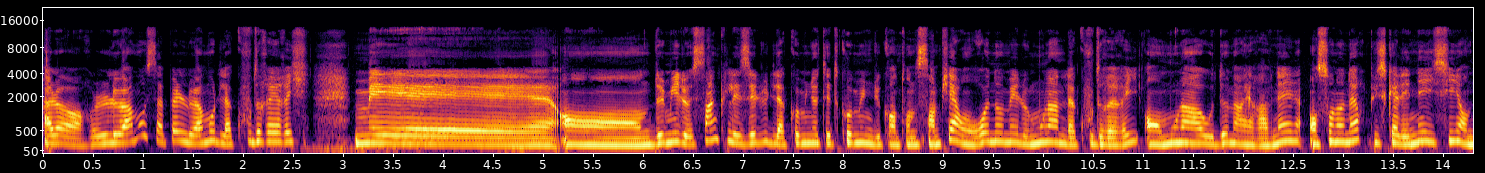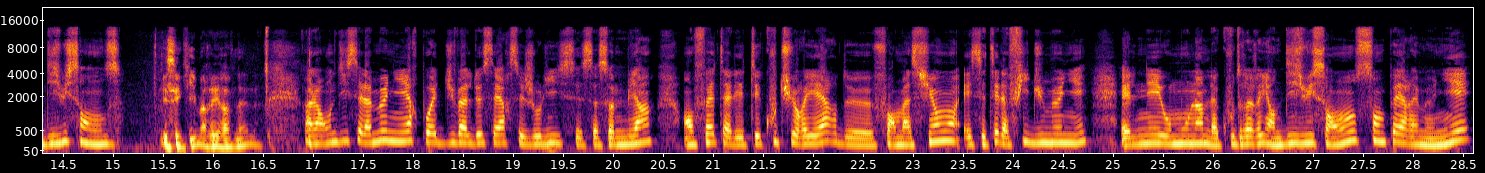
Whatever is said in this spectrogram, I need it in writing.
Alors, le hameau s'appelle le hameau de la Coudrerie, mais en 2005, les élus de la communauté de communes du canton de Saint-Pierre ont renommé le moulin de la Coudrerie en moulin à eau de Marie Ravenel en son honneur puisqu'elle est née ici en 1811. Et c'est qui, Marie Ravenel? Alors on dit c'est la meunière, poète du Val de Serre, c'est joli, ça sonne bien. En fait, elle était couturière de formation et c'était la fille du meunier. Elle naît au moulin de la Coudrerie en 1811, son père est meunier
